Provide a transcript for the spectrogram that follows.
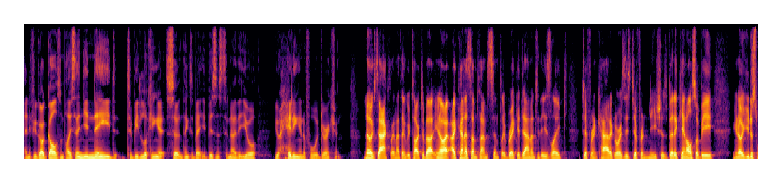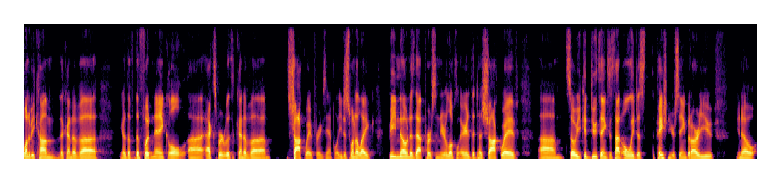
And if you've got goals in place, then you need to be looking at certain things about your business to know that you're you're heading in a forward direction. No, exactly. And I think we talked about, you know, I, I kind of sometimes simply break it down into these like different categories, these different niches, but it can also be, you know, you just want to become the kind of, uh, you know, the, the foot and ankle uh, expert with kind of uh, shockwave, for example. You just want to like be known as that person in your local area that does shockwave. Um, so you could do things. It's not only just the patient you're seeing, but are you, you know,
